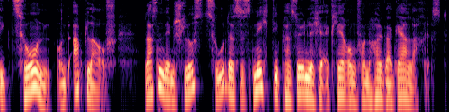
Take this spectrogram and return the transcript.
Diktion und Ablauf lassen den Schluss zu, dass es nicht die persönliche Erklärung von Holger Gerlach ist.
